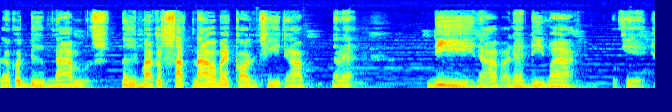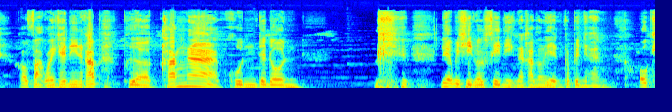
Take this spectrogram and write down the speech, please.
แล้วก็ดื่มน้ำตื่นมาก็ซัดน้ำเข้าไปก่อนฉีดนะครับนั่นแหละ ดีนะครับ อันนี้ดีมาก โอเค ก็ฝากไว้แค่นี้นะครับ เผื่อครั้งหน้าคุณจะโดน เรียกไปฉีดวัคซีนอีกนะครับนักเรียนก็เป็นอย่างนั้น โอเค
